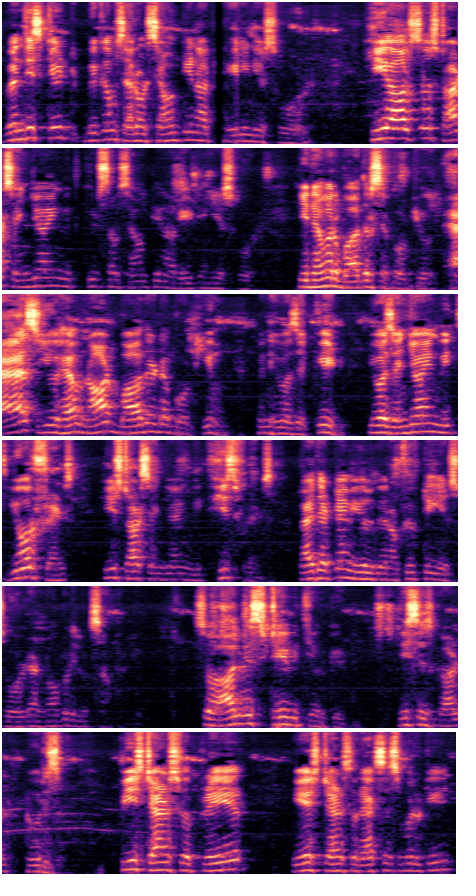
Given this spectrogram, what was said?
when this kid becomes around 17 or 18 years old he also starts enjoying with kids of 17 or 18 years old. He never bothers about you. As you have not bothered about him when he was a kid he was enjoying with your friends he starts enjoying with his friends. By that time you will be around 50 years old and nobody looks after you. So always stay with your kid. This is called tourism. P stands for prayer a stands for accessibility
